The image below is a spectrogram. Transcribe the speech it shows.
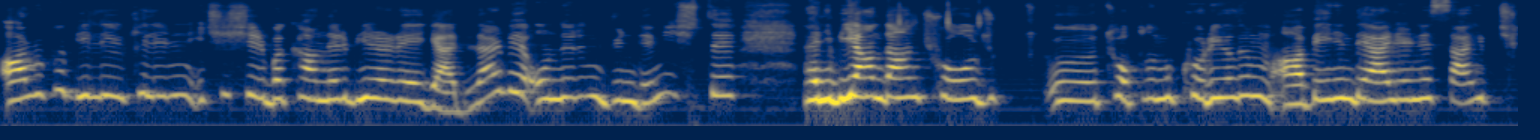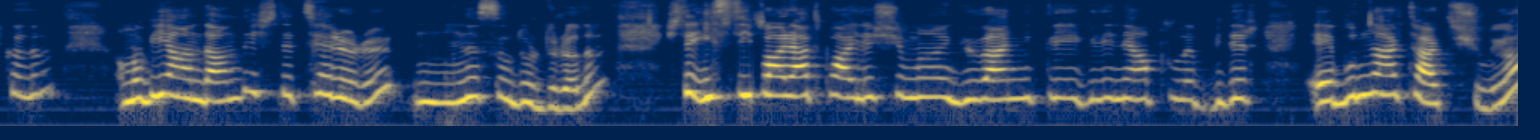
Avrupa Birliği ülkelerinin İçişleri Bakanları bir araya geldiler ve onların gündemi işte hani bir yandan çoğulcuk toplumu koruyalım, AB'nin değerlerine sahip çıkalım ama bir yandan da işte terörü nasıl durduralım? İşte istihbarat paylaşımı, güvenlikle ilgili ne yapılabilir? E, bunlar tartışılıyor.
